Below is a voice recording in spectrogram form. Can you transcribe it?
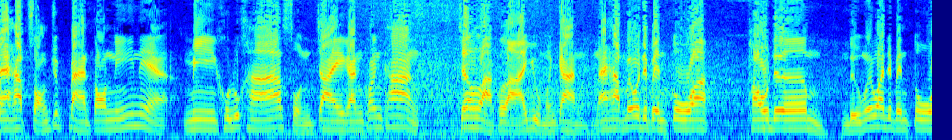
นะครับ 2.8 ตอนนี้เนี่ยมีคุณลูกค้าสนใจกันค่อนข้างจะหลากหลายอยู่เหมือนกันนะครับ ไม่ว่าจะเป็นตัว เพาเดิม หรือไม่ว่าจะเป็นตัว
